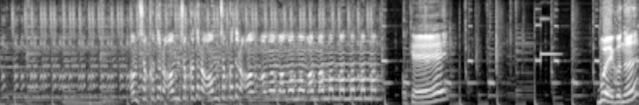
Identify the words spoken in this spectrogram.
엄청 엄청 엄청 엄청 엄청 엄청 엄청 엄청 크더라, 엄청 크더라, 엄청 크더라, 엄, 엄, 엄, 엄, 엄, 엄, 엄, 엄, 엄, 엄, 엄. 오케이. 뭐야, 이거는?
